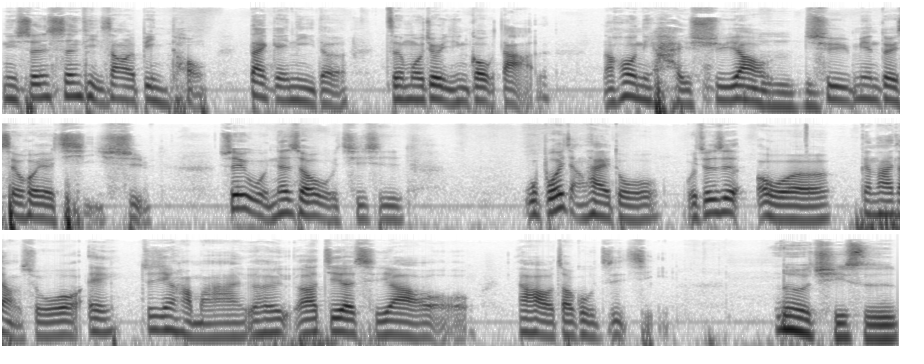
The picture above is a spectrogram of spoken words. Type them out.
你身身体上的病痛带给你的折磨就已经够大了，然后你还需要去面对社会的歧视。嗯、所以我那时候我其实我不会讲太多，我就是偶尔跟他讲说：“哎、欸，最近好吗？然后要记得吃药，要好好照顾自己。”那其实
